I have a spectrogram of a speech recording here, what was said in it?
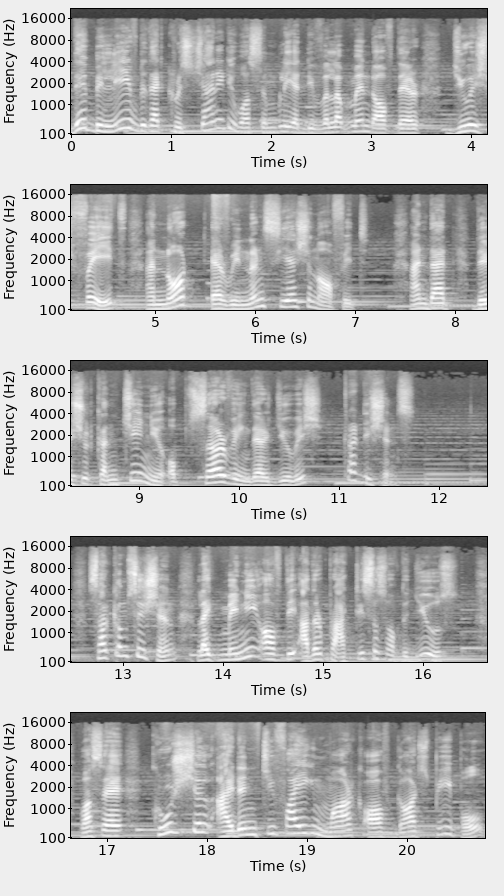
They believed that Christianity was simply a development of their Jewish faith and not a renunciation of it, and that they should continue observing their Jewish traditions. Circumcision, like many of the other practices of the Jews, was a crucial identifying mark of God's people,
